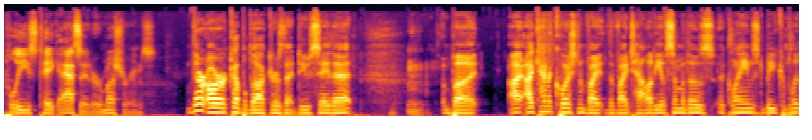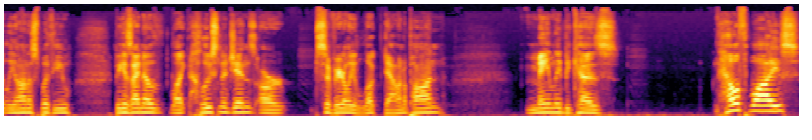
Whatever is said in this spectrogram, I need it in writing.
please take acid or mushrooms. There are a couple doctors that do say that, but I, I kind of question vi- the vitality of some of those uh, claims. To be completely honest with you, because I know like hallucinogens are severely looked down upon, mainly because health wise,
